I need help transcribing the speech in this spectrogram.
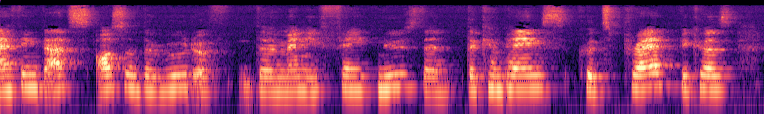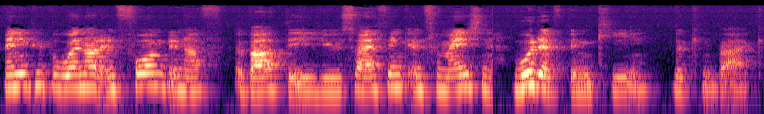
I think that's also the root of the many fake news that the campaigns could spread because many people were not informed enough about the EU. So I think information would have been key looking back.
